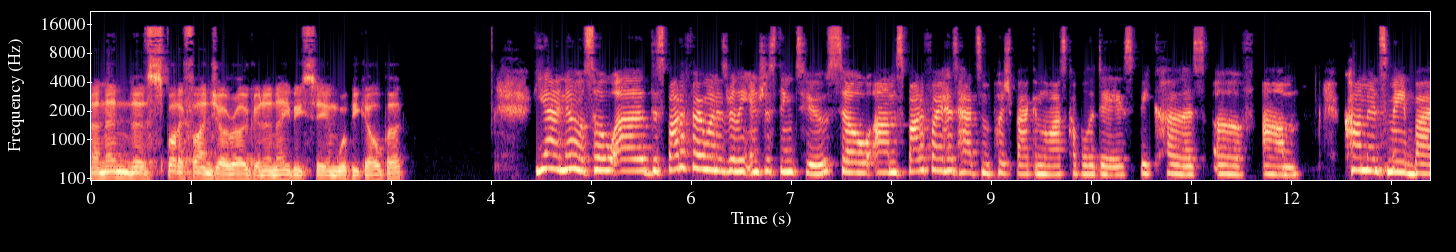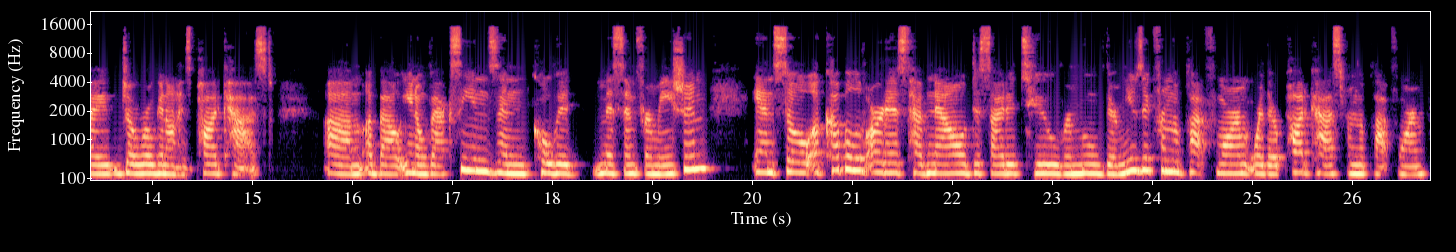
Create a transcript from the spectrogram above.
and then the Spotify and Joe Rogan and ABC and Whoopi Goldberg. Yeah, no. So uh, the Spotify one is really interesting too. So um, Spotify has had some pushback in the last couple of days because of um, comments made by Joe Rogan on his podcast um, about you know vaccines and COVID misinformation. And so a couple of artists have now decided to remove their music from the platform or their podcast from the platform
